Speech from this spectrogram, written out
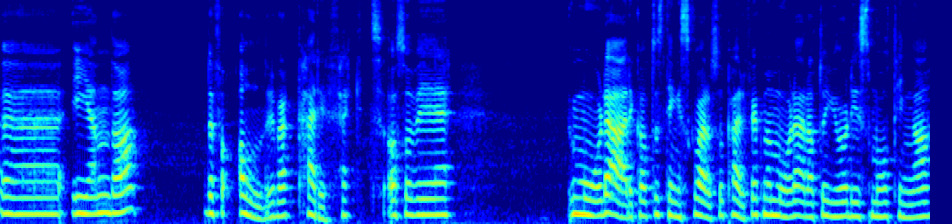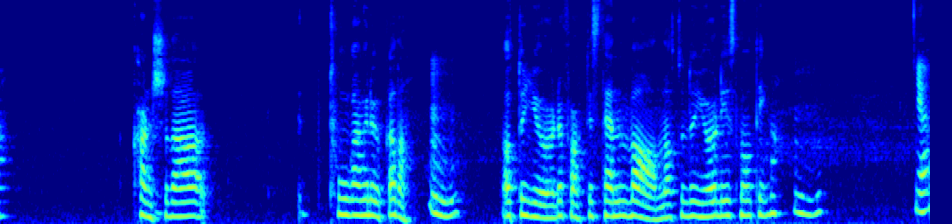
Eh, igjen da Det får aldri vært perfekt. Altså vi Målet er ikke at ting skal være så perfekt, men målet er at du gjør de små tinga kanskje da to ganger i uka. da. Mm. At du gjør det faktisk til en vane at du gjør de små tinga. Mm. Ja,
